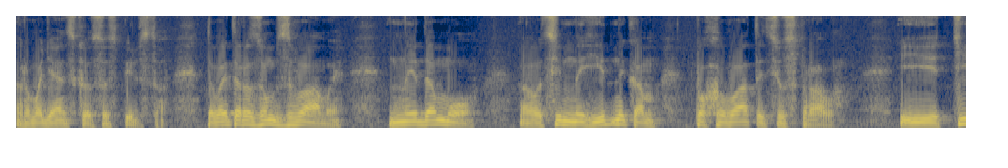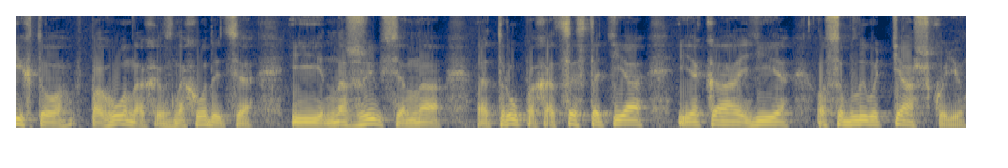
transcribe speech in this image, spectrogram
громадянського суспільства. Давайте разом з вами не дамо е, оцим негідникам поховати цю справу. І ті, хто в погонах знаходиться і нажився на е, трупах, а це стаття, яка є особливо тяжкою,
